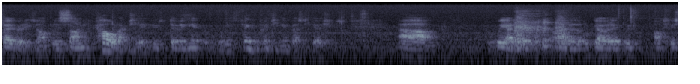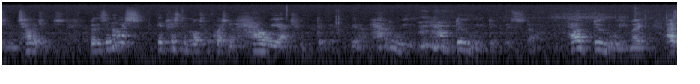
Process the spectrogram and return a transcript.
favourite example is Simon Cole, actually, who's doing it with fingerprinting investigations. Um, we had a little, had a little go at it with artificial intelligence. But there's a nice epistemological question of how we actually do it. You know, how do we, how do we do this stuff? How do we make, as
